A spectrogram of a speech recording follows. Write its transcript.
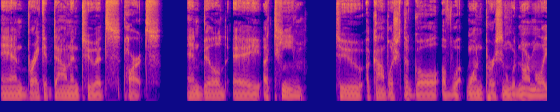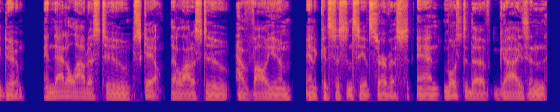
and break it down into its parts and build a, a team to accomplish the goal of what one person would normally do. And that allowed us to scale. That allowed us to have volume and a consistency of service. And most of the guys in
